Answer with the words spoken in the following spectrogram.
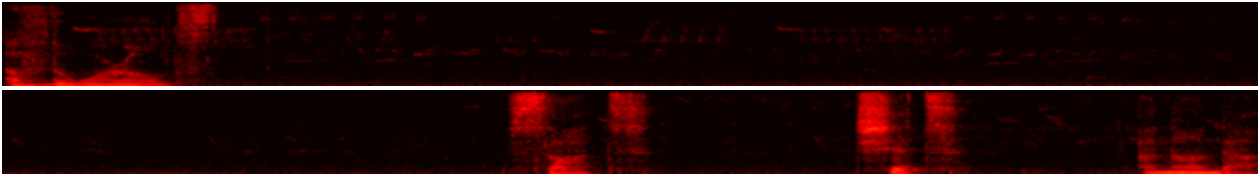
of the worlds. Sat Chit Ananda.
